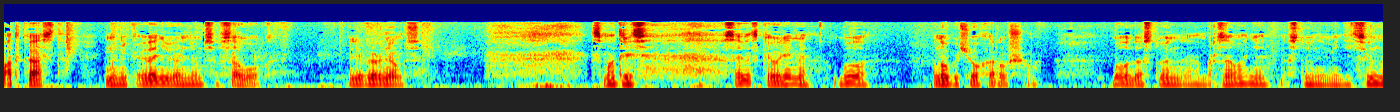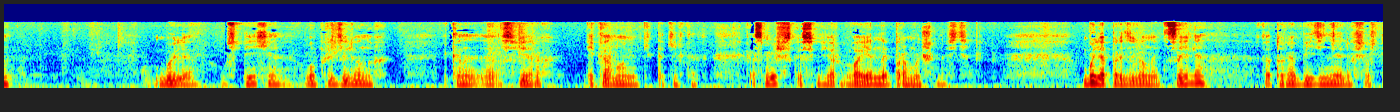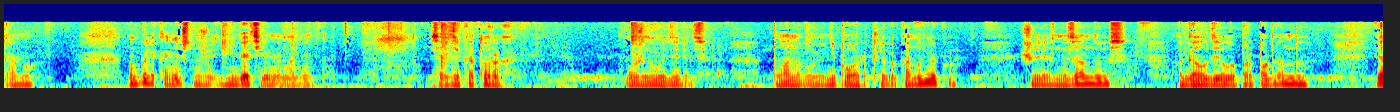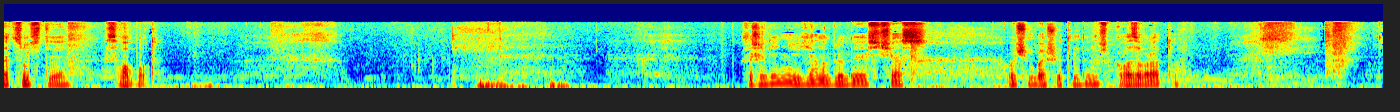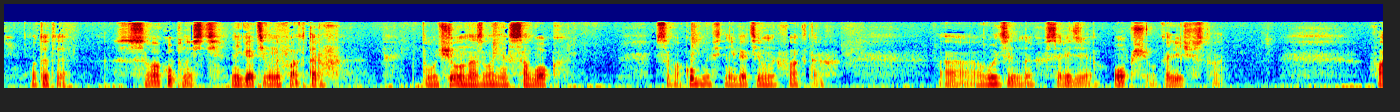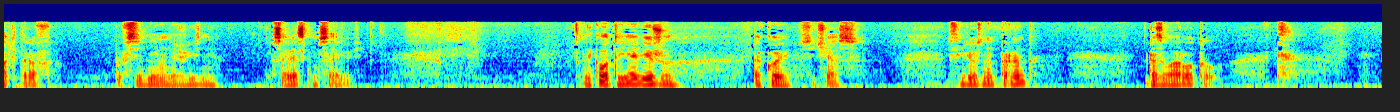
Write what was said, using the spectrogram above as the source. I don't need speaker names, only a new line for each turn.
подкаст «Мы никогда не вернемся в совок». Или вернемся. Смотрите, в советское время было много чего хорошего. Было достойное образование, достойная медицина. Были успехи в определенных эко- э, сферах экономики, таких как космическая сфера, военная промышленность. Были определенные цели, которые объединяли всю страну. Но были, конечно же, и негативные моменты, среди которых можно выделить плановую неповоротливую экономику, железный занавес, оголделую пропаганду и отсутствие свобод. К сожалению, я наблюдаю сейчас очень большую тенденцию к возврату. Вот эта совокупность негативных факторов получила название совок. Совокупность негативных факторов, а, выделенных среди общего количества факторов повседневной жизни в Советском Союзе. Так вот, я вижу такой сейчас серьезный тренд развороту к,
